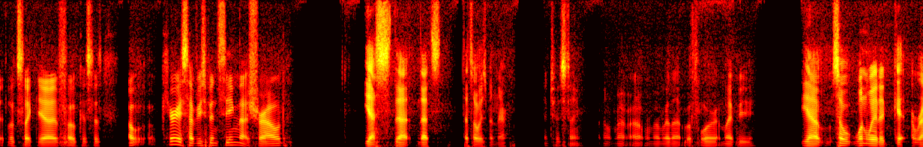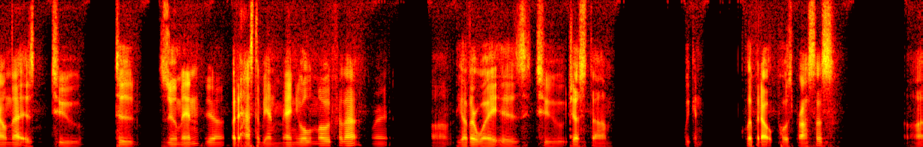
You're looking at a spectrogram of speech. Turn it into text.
It looks like yeah, it focuses. Oh, curious. Have you been seeing that shroud? Yes, that that's that's always been there. Interesting. I don't remember, I don't remember that before. It might be yeah, so one way to get around that is to to zoom in, yeah. but it has to be in manual mode for that. Right. Um, the other way is to just, um, we can clip it out post-process, uh,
